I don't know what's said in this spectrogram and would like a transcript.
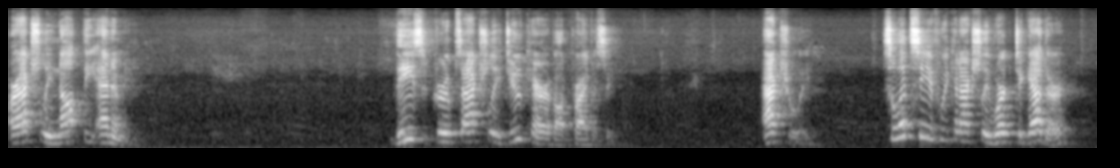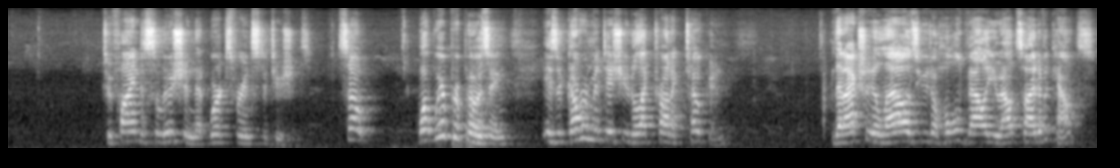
are actually not the enemy. These groups actually do care about privacy. Actually. So let's see if we can actually work together to find a solution that works for institutions. So what we're proposing is a government-issued electronic token that actually allows you to hold value outside of accounts,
